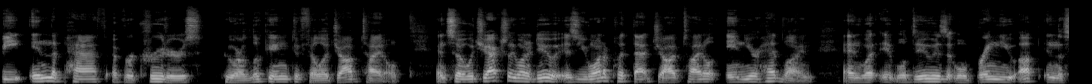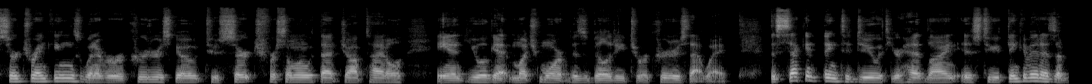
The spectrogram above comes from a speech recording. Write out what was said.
be in the path of recruiters who are looking to fill a job title. And so what you actually want to do is you want to put that job title in your headline. And what it will do is it will bring you up in the search rankings whenever recruiters go to search for someone with that job title and you will get much more visibility to recruiters that way. The second thing to do with your headline is to think of it as a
